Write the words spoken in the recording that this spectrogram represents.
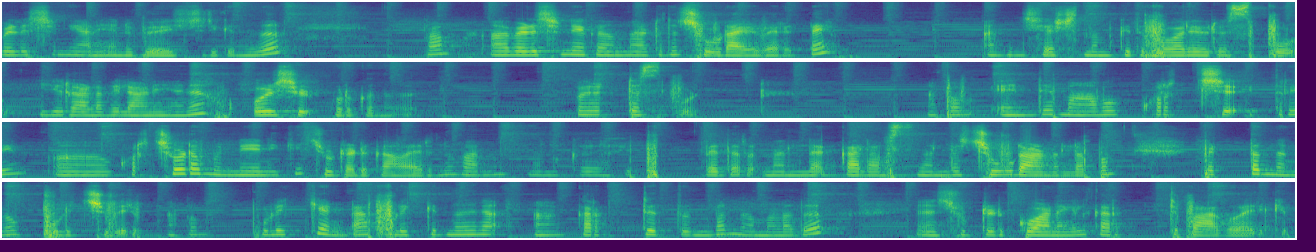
വെളിച്ചെണ്ണയാണ് ഞാൻ ഉപയോഗിച്ചിരിക്കുന്നത്. അപ്പം ആ വെളിച്ചെണ്ണയൊക്കെ നന്നായിട്ടൊന്ന് ചൂടായി വരട്ടെ. അതിനുശേഷം നമുക്കിതുപോലെ ഒരു സ്പൂൺ ഈ ഒരു അളവിലാണ് ഞാൻ ഒഴിച്ചു കൊടുക്കുന്നത്. ഒരൊറ്റ സ്പൂൺ അപ്പം എന്റെ മാവ് കുറച്ച് ഇത്രയും കുറച്ചുകൂടെ മുന്നേ എനിക്ക് ചൂടെടുക്കാമായിരുന്നു കാരണം നമുക്ക് ഇപ്പം വെതർ നല്ല കാലാവസ്ഥ നല്ല ചൂടാണല്ലോ. അപ്പം പെട്ടെന്ന് അങ്ങ് പുളിച്ചു വരും. അപ്പം പുളിക്കണ്ട പുളിക്കുന്നതിന് കറക്റ്റ് എത്തുമ്പോൾ നമ്മളത് ചുട്ടെടുക്കുവാണെങ്കിൽ കറക്റ്റ് പാകമായിരിക്കും.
